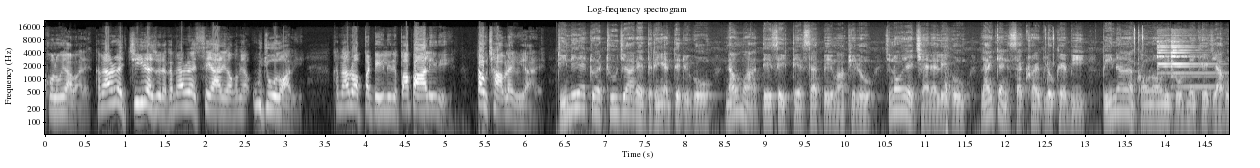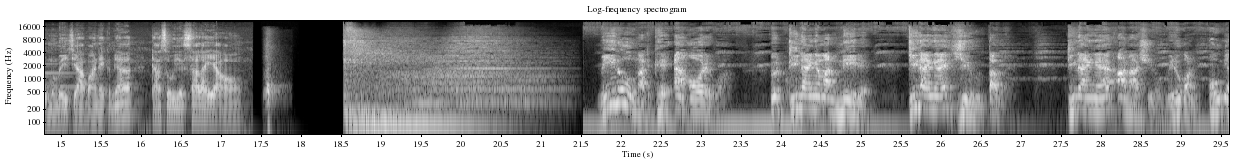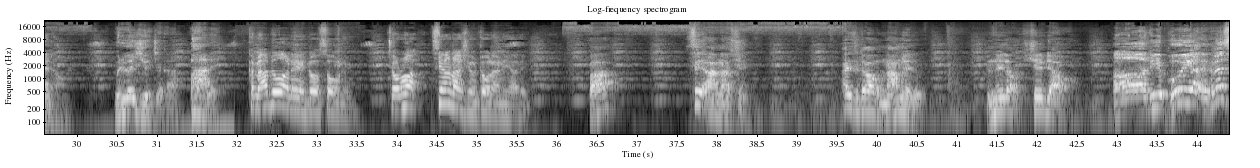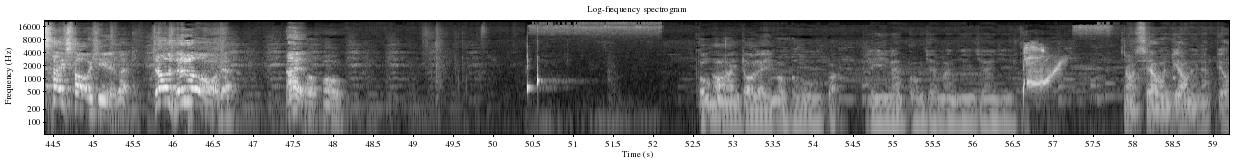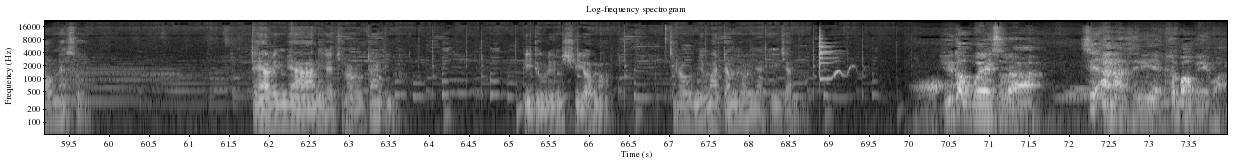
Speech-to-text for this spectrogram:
ခိုးလုံးရပါတယ်ခင်ဗျားတို့ကြီးတယ်ဆိုရင်ခင်ဗျားတို့ဆရာတွေရောခင်ဗျာဥကျိုးသွားပြီခင်ဗျားတို့ကပတေးလေးတွေပါပါလေးတွေတောက်ချပလိုက်လို့ရတယ်ဒီနေ့အတွက်ထူးခြားတဲ့သတင်းအသစ်တွေကိုနောက်မှအသေးစိတ်တင်ဆက်ပေးမှာဖြစ်လို့ကျွန်တော်ရဲ့ channel လေးကို like and subscribe လုပ်ခဲ့ပြီးဘေးနားကခေါင်းလောင်းလေးကိုနှိပ်ခဲ့ကြဖို့မမေ့ကြပါနဲ့ခင်ဗျာဒါဆိုရင်စလိုက်ရအောင်မင်းတို့ကငါတကယ်အံ့ဩတယ်ကွာတို့ဒီနိုင်ငံမှာနေတယ် ဒီနိုင်ငံရေကိုတောက်တယ်ဒီနိုင်ငံအာဏာရှင်ကိုမင်းတို့ကောင်ဘုံပြန်ထောင်းတယ်မင်းတို့ရဲ့ရေချက်ကဘာလဲခင်ဗျားပြောရတဲ့တော့ဆုံးနေကျွန်တော်တို့ကဆရာနာရှင်ကိုတော်လန်နေရတယ်ဘာစစ်အာဏာရှင်အဲ့စကားကိုနားမလဲလို့ဒီနေ့တော့ရှင်းပြပါဦးအာဒီအဖိုးကြီးရတယ်ခင်ဗျစိုက်ချောက်ရှိတယ်ဗျကျွန်တော်လုံးလုံးအောင်ဗျဟဲ့ဟုတ်ဟုတ်ဘုံထောင်တိုင်းတော်လည်းမဟုတ်ဘူးကွာ လေနဲ့ဘုံချက်မှငင်းချမ်းရေးကျွန်တော်ဆရာဝန်တယောက်အနေနဲ့ပြောမယ်ဆိုရင်တရားတွေများနေတယ်ကျွန်တော်တို့တိုင်းပြည်မှာပြည်သူတွေမရှိတော့မှကျွန်တော်တို့မြန်မာတပ်မတော်ရအေးကြမှာရွေးကောက်ပွဲဆိုတာစစ်အာဏာရှင်တွေရဲ့ထွက်ပေါက်ပဲကွာ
